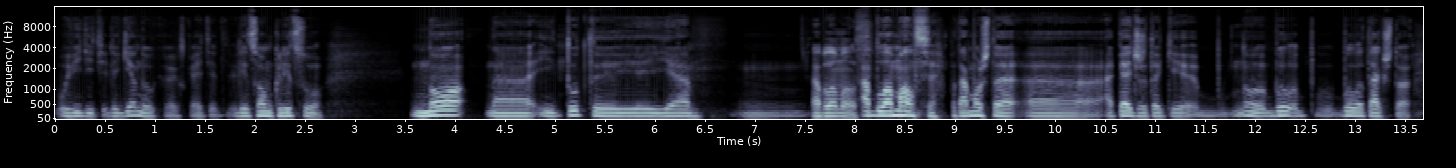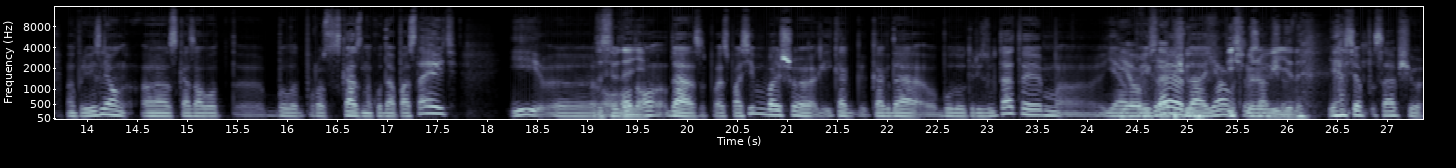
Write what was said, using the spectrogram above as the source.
увидеть легенду, как сказать, лицом к лицу. Но э, и тут э, я Обломался. обломался, потому что, э, опять же таки, ну, было, было так, что мы привезли, он э, сказал, вот, э, было просто сказано, куда поставить, и... э, До свидания. он- он- да, сп- спасибо большое, и как, когда будут результаты, я, Я поиграю, сообщу да, я вам письменном сообщу. виде, да? Я все сообщу.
